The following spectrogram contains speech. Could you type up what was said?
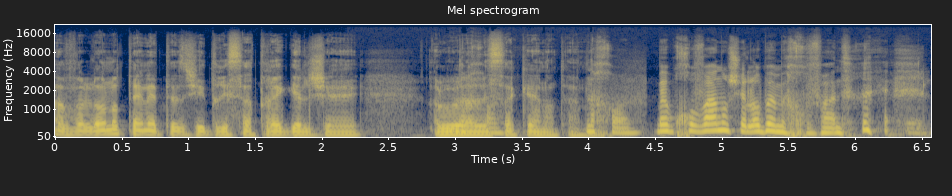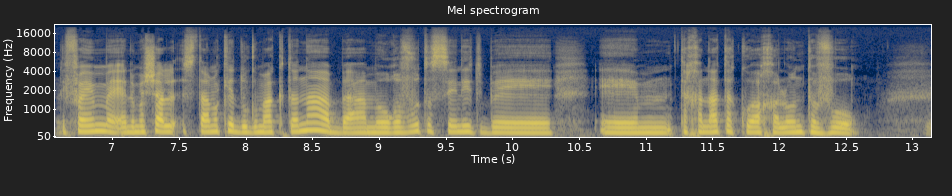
אבל לא נותנת איזושהי דריסת רגל ש... עלולה נכון, לסכן אותנו. נכון, במכוון או שלא במכוון. לפעמים, למשל, סתם כדוגמה קטנה, במעורבות הסינית בתחנת הכוח אלון תבור. כן.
